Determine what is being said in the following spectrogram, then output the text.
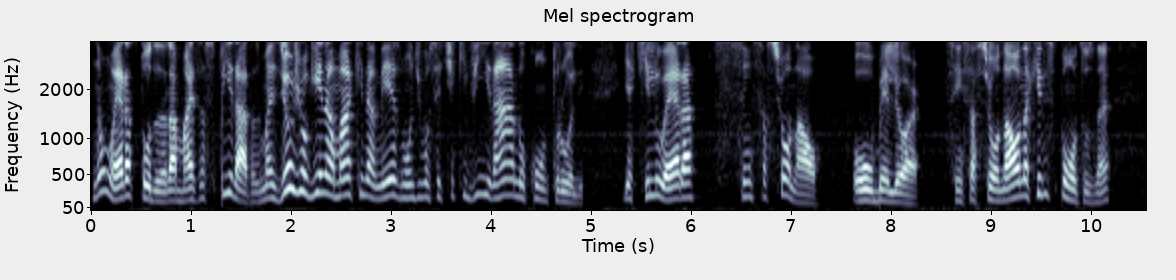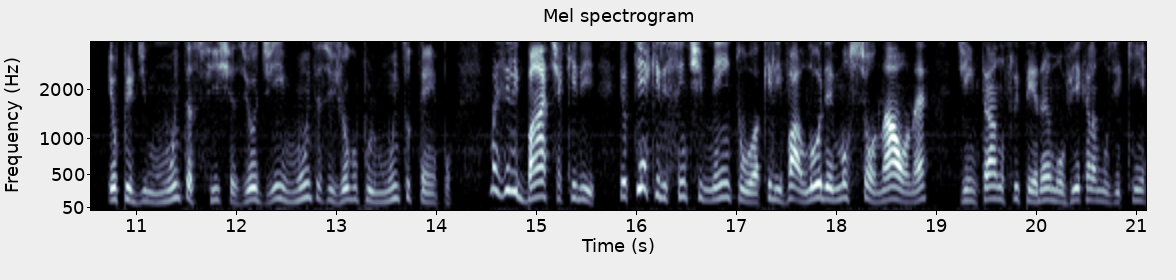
Não era todas, era mais as piratas. Mas eu joguei na máquina mesmo, onde você tinha que virar no controle. E aquilo era sensacional ou melhor, sensacional naqueles pontos, né? Eu perdi muitas fichas e odiei muito esse jogo por muito tempo. Mas ele bate aquele. Eu tenho aquele sentimento, aquele valor emocional, né? De entrar no fliperama, ouvir aquela musiquinha.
